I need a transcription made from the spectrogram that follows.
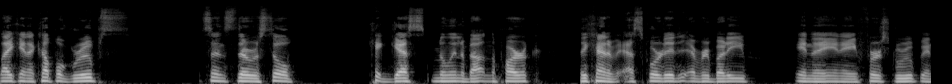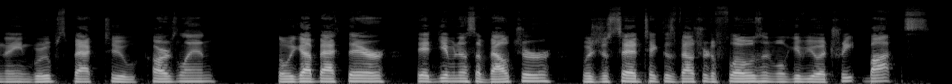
like in a couple groups, since there was still guests milling about in the park. They kind of escorted everybody in a in a first group and in groups back to Cars Land. So we got back there. They had given us a voucher, which just said, "Take this voucher to Flo's, and we'll give you a treat box."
